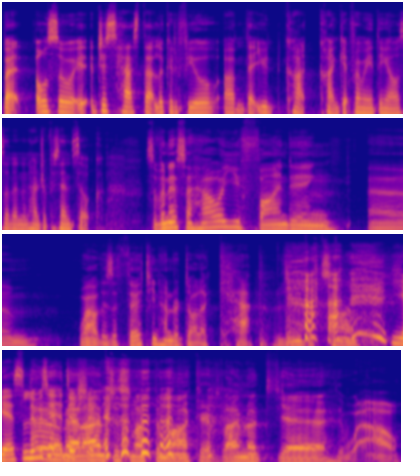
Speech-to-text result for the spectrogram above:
but also it just has that look and feel um, that you can't can't get from anything else other than hundred percent silk. So Vanessa, how are you finding? Um, wow, there's a thirteen hundred dollar cap Louis Vuitton. Yes, limited don't know, edition. I'm just not the market. I'm not. Yeah. Wow.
